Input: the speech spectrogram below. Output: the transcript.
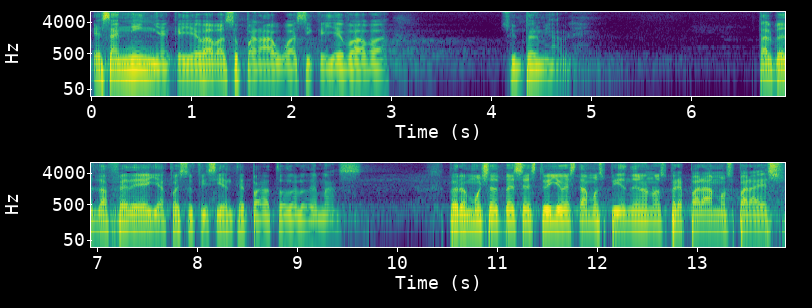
Esa niña que llevaba su paraguas y que llevaba su impermeable. Tal vez la fe de ella fue suficiente para todo lo demás. Pero muchas veces tú y yo estamos pidiendo y no nos preparamos para eso.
